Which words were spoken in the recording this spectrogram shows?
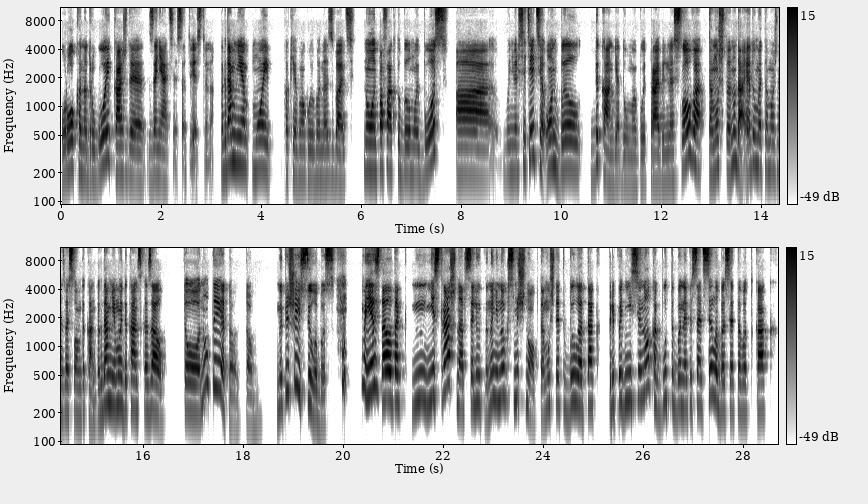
урока на другой, каждое занятие, соответственно. Когда мне мой, как я могу его назвать, ну, он по факту был мой босс, а в университете он был декан, я думаю, будет правильное слово, потому что, ну да, я думаю, это можно назвать словом декан. Когда мне мой декан сказал, то, ну, ты это, там, напиши силабус, Мне стало так не страшно абсолютно, но немного смешно, потому что это было так преподнесено, как будто бы написать силабус это вот как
